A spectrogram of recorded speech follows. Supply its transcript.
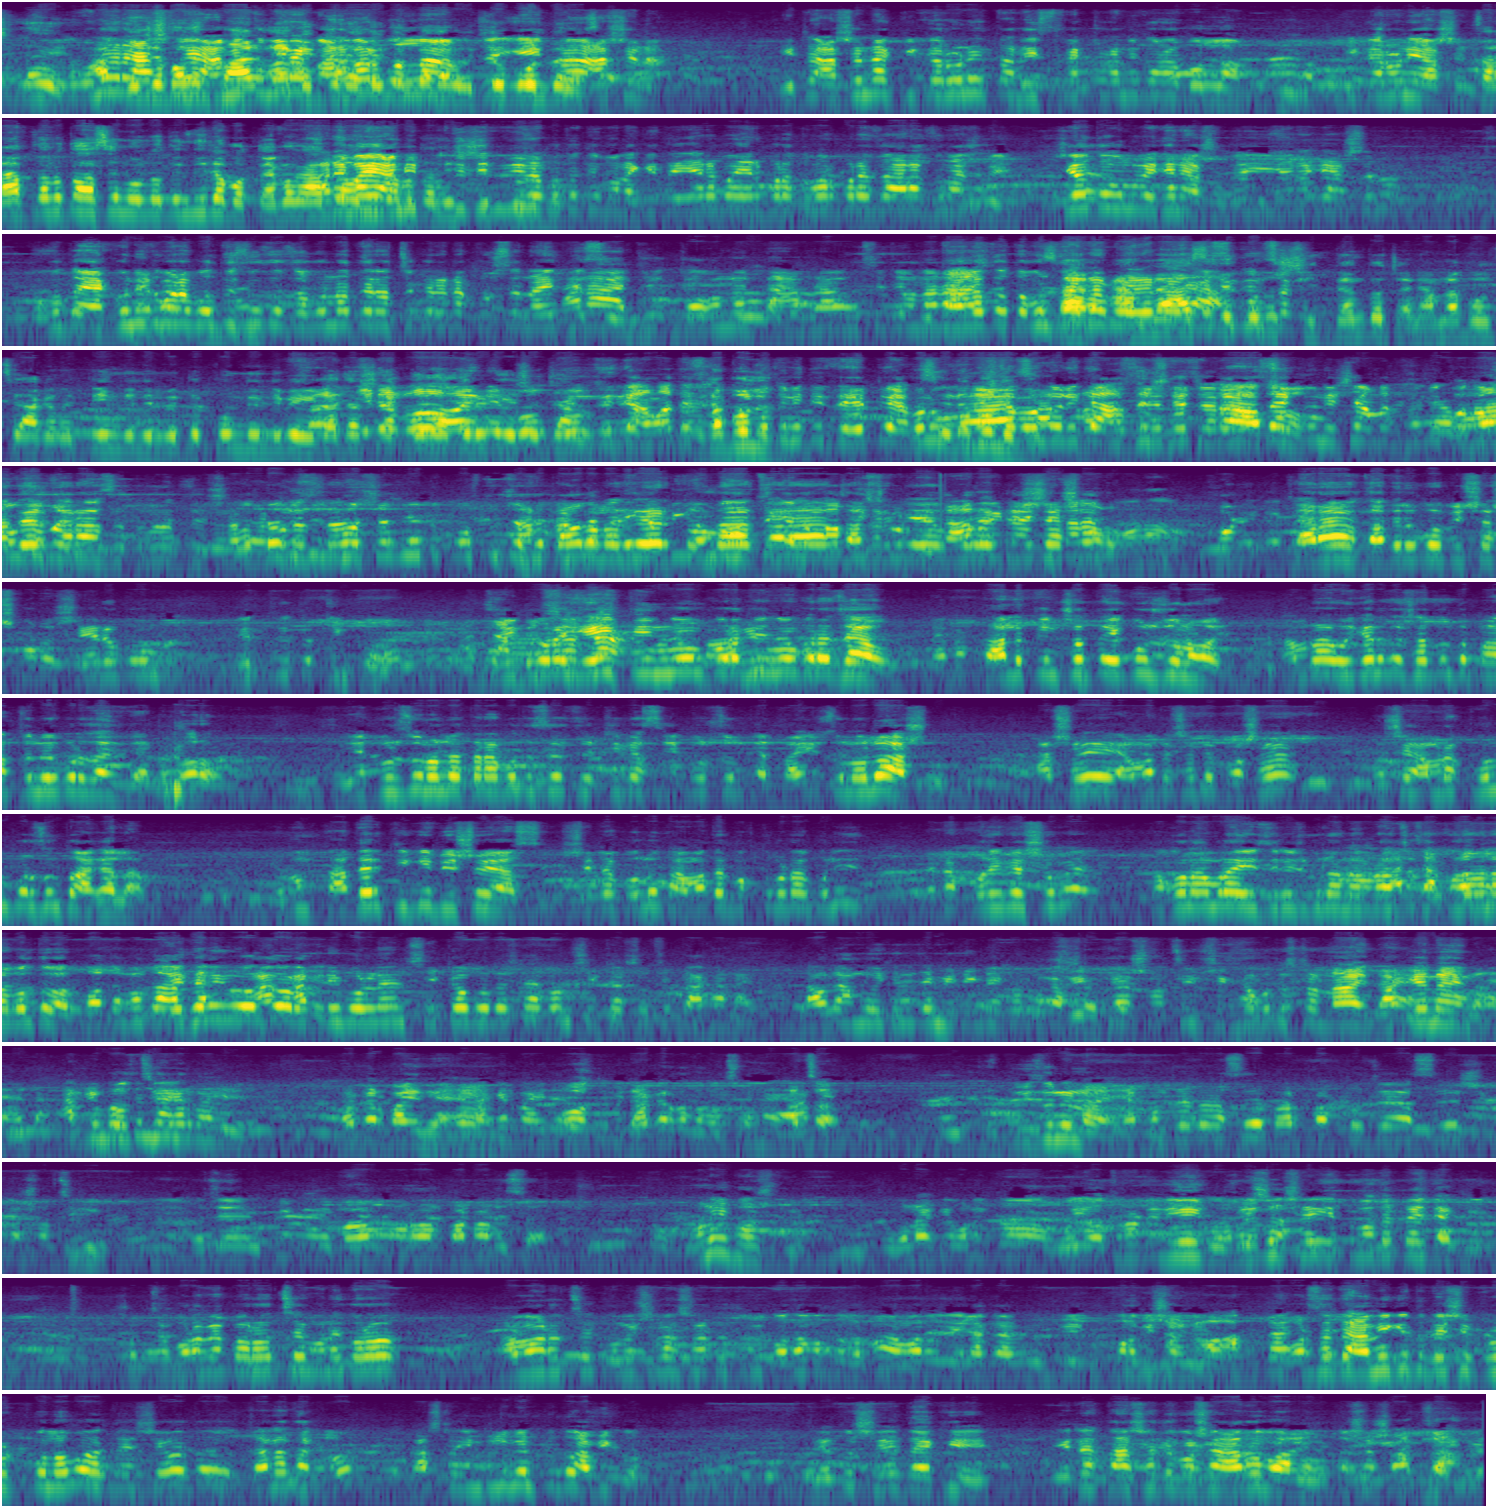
আসলে বারবার বললাম যে এটা আসে না। এটা আসে না কি কারণে? তার রিসপেক্টর আমি তোরা বললাম। কি কারণে আসে না। স্যার আপনারা তো আছেন অন্যদের নিরাপত্তা এবং আরে ভাই আমি প্রতিদিন নিরাপত্তা দেবো না কিন্তু এর এরপরে তোমার পরে যে আরেকজন আসবে সেও তো বলবে এখানে আসো। এই এর আগে আসছে না? তখন তো এখনই তোমরা বলতেছো যে জগন্নাথের হচ্ছে এটা করছে নাই না, না, যে- জগন্নাথ আমরা হচ্ছে যে ওনারা তো তখন আমরা আজকে কোনো সিদ্ধান্ত- সিদ্ধান্ত চাই না আমরা বলছি আগামী তিন দিনের ভিতরে কোন দিন দিবে এটা জাস্ট এটা একজন বলা হয়নি, অথরিটি এসে জানবে আমাদের এটা বলে দিন। প্রতিনিধি যেহেতু এখনও সেটা বলে দিন। মন্ডলীতে আছে, যারা সেটা আছো। একজন এসে আমাদের সাথে কথা বলতে যারা আছে তোমার যে সাতটা অত্যন্ত কলেজ না? সমস্যা যেহেতু প্রস্তুত আছে, তাহলে কলেজের এটা বিলম্ব তোমরা যারা যাদেরকে তাহলে এটা বিশ্বাস করো, যারা যাদের উপর বিশ্বাস করো সেরকম নেতৃত্ব ঠিক করো ঠিক করে এই তিনজন করে তিনজন করে যাও তাহলে তিনশো তো একুশ জন হয় আমরা ওইখানে তো সাধারণত পাঁচ জনের উপরে যাই যাবে ধরো। একুশ জন হলে তারা বলতেছে যে ঠিক আছে একুশ জন কেন? বাইশ জন হলেও আসো। আসে আমাদের সাথে বসা বসে আমরা কোন পর্যন্ত আগালাম এবং তাদের কি কি বিষয় আছে সেটা বলুক আমাদের বক্তব্যটা বলি এটা পরিবেশ হবে তখন আমরা এই জিনিসগুলো আমরা খোলামেলা বলতে পারব। এখানে বলতে আপনি- আপনি বললেন শিক্ষা উপদেষ্টা এখন শিক্ষা সচিব ডাকা নাই। তাহলে আমরা ওইখানে যে মিটিংটা করব? শিক্ষা সচিব শিক্ষা প্রতিষ্ঠান নাই ডাকে নাই না। হ্যাঁ, আপনি বলছেন ঢাকার বাইরে। ঢাকার বাইরে হ্যাঁ ঢাকার বাইরে ও তুমি ঢাকার কথা বলছো। হ্যাঁ, আচ্ছা। দুইজনে নাই এখন যেটা আছে ভারপ্রাপ্ত যে আছে শিক্ষা সচিব যে কি কয়, মাহবুবুর রহমান পাটোয়ারি স্যার তো উনি বসবে। ওনাকে উনি তো ওই অথরিটি নিয়েই বসবে এবং সেই তোমাদেরটাই দেখে। সবচেয়ে বড় ব্যাপার হচ্ছে মনে করো আমার হচ্ছে কমিশনার সাথে তুমি কথা বলতে পারব আমার এই এলাকার কোনো বিষয় নেই। ওর সাথে আমি কিন্তু বেশি ফ্রুটফুল হব সেও তো জানা থাকল কাজটা ইমপ্লিমেন্ট কিন্তু আমি করব। যেহেতু সে দেখে এটা তার সাথে বসে আরও ভালো তো সে সব জানে।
